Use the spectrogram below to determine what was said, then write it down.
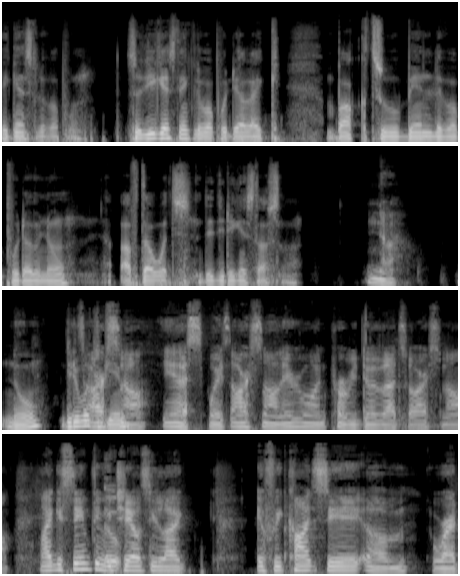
against Liverpool. So do you guys think Liverpool they're like back to being Liverpool that we know after what they did against Arsenal? No. No. Did it's you watch Arsenal. Yes, but it's Arsenal. Everyone probably does that to Arsenal. Like the same thing with Oh. Chelsea. Like if we can't say um we're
